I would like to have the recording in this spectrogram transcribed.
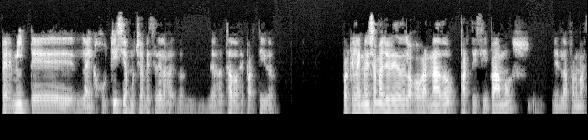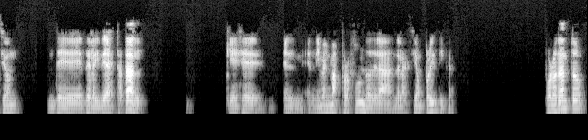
permite la injusticia muchas veces de los, de los estados de partido. Porque la inmensa mayoría de los gobernados participamos en la formación de, la idea estatal, que es eh, el, nivel más profundo de la, de la acción política. Por lo tanto,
